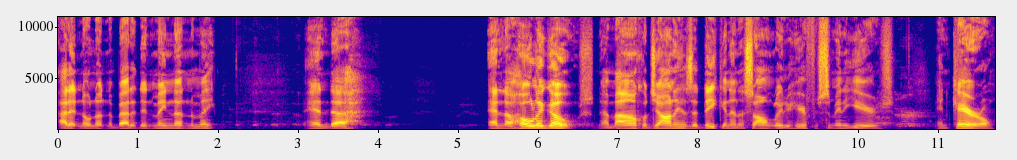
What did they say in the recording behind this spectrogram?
I didn't know nothing about it. Didn't mean nothing to me. And uh, and the Holy Ghost. Now, my Uncle Johnny is a deacon and a song leader here for so many years, and Carol.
